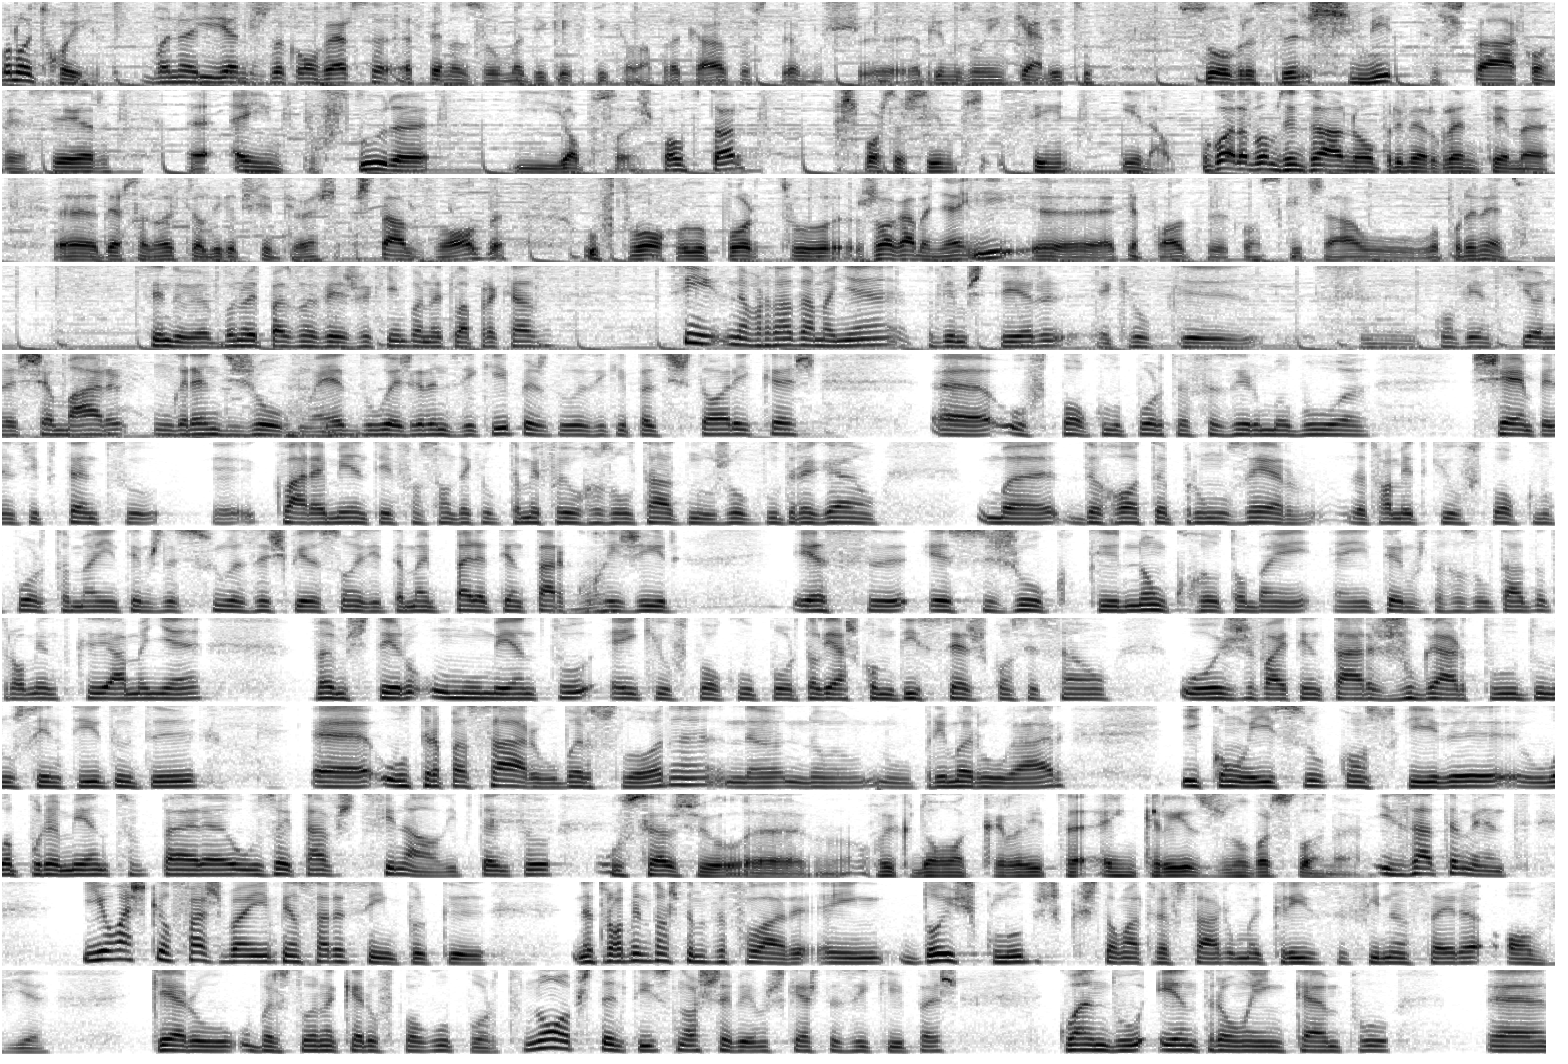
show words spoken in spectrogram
Boa noite, Rui. Boa noite. E antes da conversa, apenas uma dica que fica lá para casa. Estamos, eh, abrimos um inquérito sobre se Schmidt está a convencer eh, em postura e opções. Pode votar? Respostas simples, sim e não. Agora vamos entrar no primeiro grande tema uh, desta noite, a Liga dos Campeões. Está de volta. O Futebol Clube do Porto joga amanhã e uh, até pode conseguir já o apuramento. Sem dúvida. Boa noite mais uma vez, Joaquim. Boa noite lá para casa. Sim, na verdade, amanhã podemos ter aquilo que se convenciona chamar um grande jogo, não é? Duas grandes equipas, duas equipas históricas, uh, o Futebol Clube Porto a fazer uma boa Champions e, portanto, uh, claramente, em função daquilo que também foi o resultado no jogo do Dragão, uma derrota por um zero, naturalmente que o Futebol Clube Porto também, em termos das suas aspirações e também para tentar corrigir esse, esse jogo que não correu tão bem em termos de resultado, naturalmente que amanhã vamos ter um momento em que o Futebol Clube Porto, aliás, como disse Sérgio Conceição, hoje vai tentar jogar tudo no sentido de uh, ultrapassar o Barcelona no, no, no, primeiro lugar e com isso conseguir uh, o apuramento para os oitavos de final. E, portanto... O Sérgio uh, Rui Codão acredita em crises no Barcelona. Exatamente. E eu acho que ele faz bem em pensar assim, porque Naturalmente, nós estamos a falar em dois clubes que estão a atravessar uma crise financeira óbvia, quer o Barcelona, quer o Futebol Clube Porto. Não obstante isso, nós sabemos que estas equipas, quando entram em campo,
